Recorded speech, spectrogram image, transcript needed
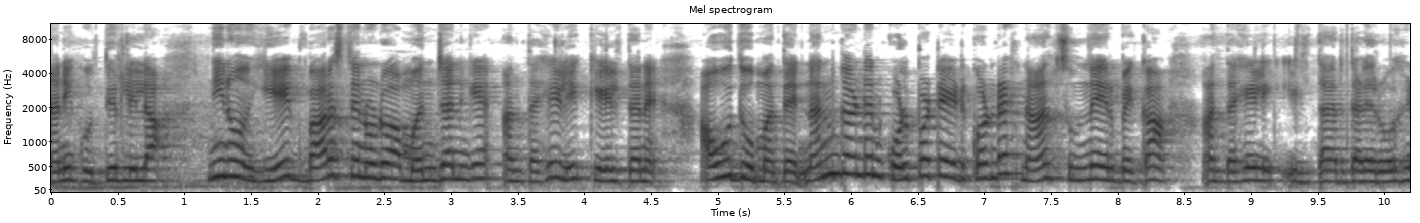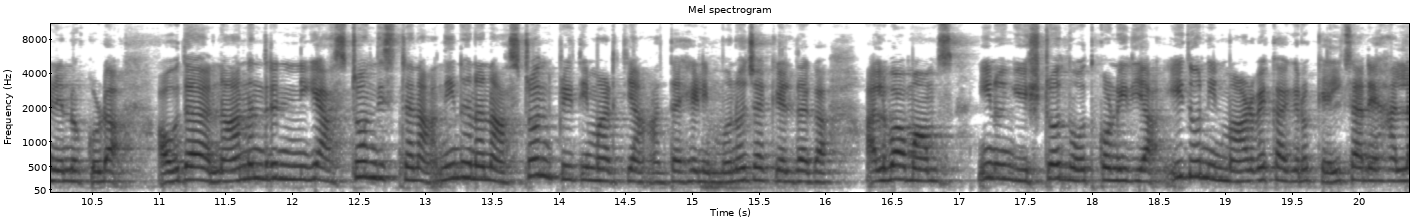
ನನಗೆ ಗೊತ್ತಿರಲಿಲ್ಲ. ನೀನು ಹೇಗೆ ಬಾರಿಸ್ತೆ ನೋಡು ಆ ಮಂಜನ್ಗೆ ಅಂತ ಹೇಳಿ ಕೇಳ್ತಾನೆ. ಹೌದು, ಮತ್ತು ನನ್ನ ಗಂಡನ ಕೊಳ್ಪಟ್ಟೆ ಇಟ್ಕೊಂಡ್ರೆ ನಾನು ಸುಮ್ಮನೆ ಇರಬೇಕಾ? ಅಂತ ಹೇಳಿ ಹೇಳ್ತಾ ಇರ್ತಾಳೆ ರೋಹಿಣಿನೂ ಕೂಡ. ಹೌದಾ? ನಾನಂದರೆ ನಿನಗೆ ಅಷ್ಟೊಂದು ಇಷ್ಟನಾ? ನೀನು ನನ್ನನ್ನು ಅಷ್ಟೊಂದು ಪ್ರೀತಿ ಮಾಡ್ತೀಯಾ ಅಂತ ಹೇಳಿ ಮನೋಜ ಕೇಳಿದಾಗ, ಅಲ್ವಾ ಮಾಮ್ಸ್, ನೀನು ಇಷ್ಟೊಂದು ಓದ್ಕೊಂಡಿದ್ಯಾ? ಇದು ನೀನು ಮಾಡಬೇಕಾಗಿರೋ ಕೆಲಸನೇ ಅಲ್ಲ.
